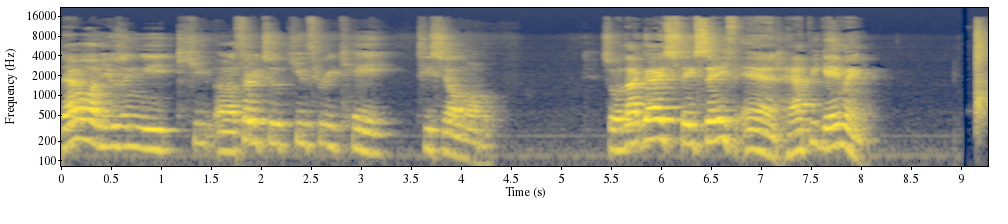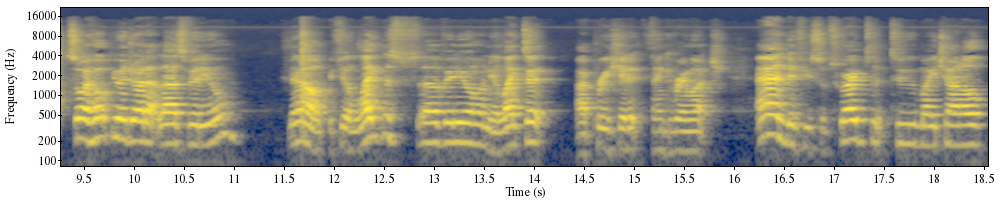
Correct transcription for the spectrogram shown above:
demo, I'm using the Q, uh, 32Q3K TCL model. So with that guys, stay safe and happy gaming. So I hope you enjoyed that last video. Now, if you liked this uh, video and you liked it, I appreciate it. Thank you very much. And if you subscribe to, to my channel,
